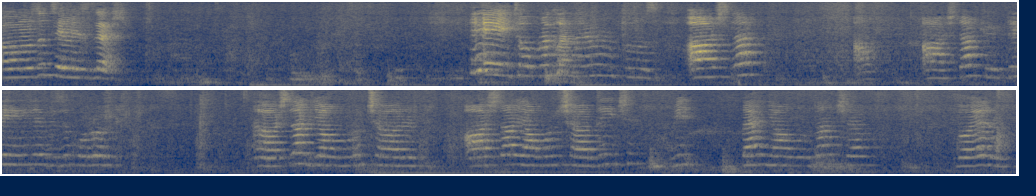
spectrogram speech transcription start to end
Havamızı temizler. Hey toprakları unuttunuz. Ağaçlar ağaçlar kökleriyle bizi korur. Ağaçlar yağmuru çağırır. Ağaçlar yağmuru çağırdığı için bir, ben yağmurdan şey doyarım.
